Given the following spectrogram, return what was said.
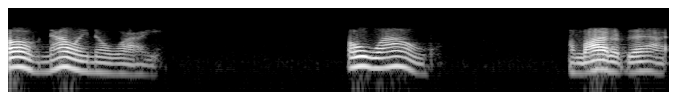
Oh, now I know why. Oh, wow. A lot of that.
